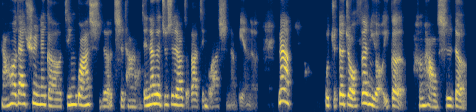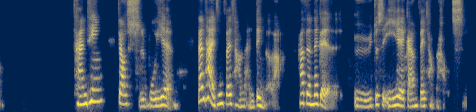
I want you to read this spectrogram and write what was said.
然后再去那个金瓜石的池塘老街，那个就是要走到金瓜石那边了。那我觉得九份有一个很好吃的餐厅，叫食不厌，但它已经非常难订了啦。它的那个鱼就是一叶干，非常的好吃。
